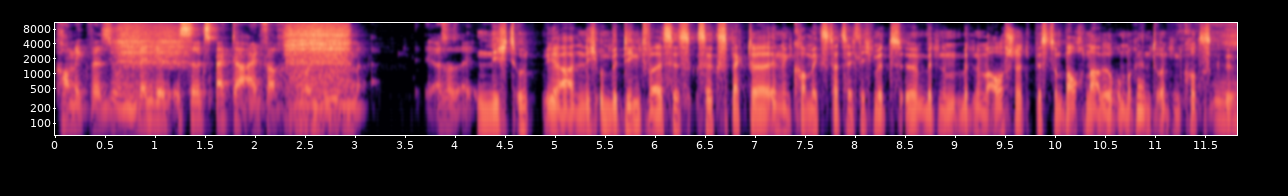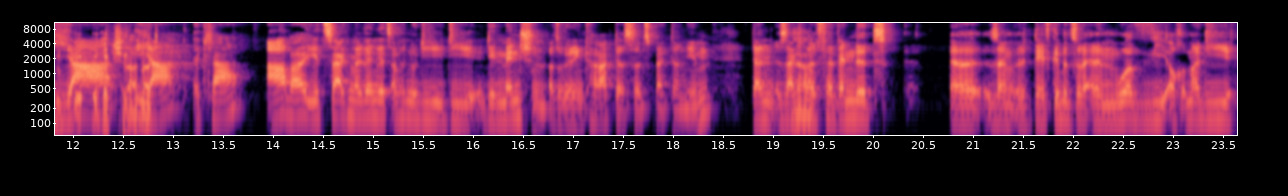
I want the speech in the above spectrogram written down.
Comic-Versionen. Wenn wir Silk Spectre einfach nur nehmen, also äh, nicht ja nicht unbedingt, weil Silk Spectre in den Comics tatsächlich mit äh, mit einem mit einem Ausschnitt bis zum Bauchnabel rumrennt und ein kurzes ja, Röckchen anhat. Ja, klar. Aber jetzt sag ich mal, wenn wir jetzt einfach nur die die den Menschen, also den Charakter Silk Spectre nehmen, dann sag ich ja. mal verwendet äh, sagen Dave Gibbons oder Alan Moore, wie auch immer die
